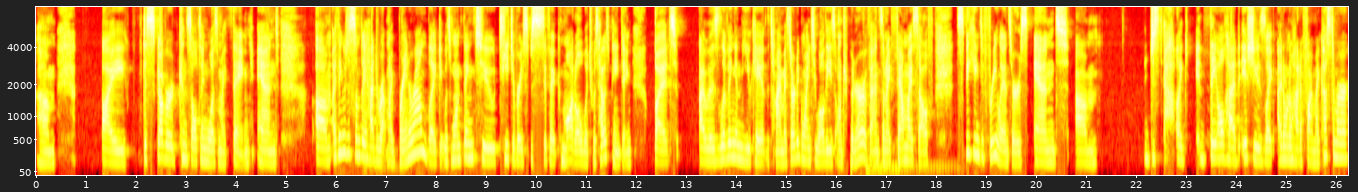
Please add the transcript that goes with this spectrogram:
um, I discovered consulting was my thing. And um, I think it was just something I had to wrap my brain around. Like it was one thing to teach a very specific model, which was house painting, but I was living in the UK at the time. I started going to all these entrepreneur events, and I found myself speaking to freelancers and. Um, just ah, like they all had issues like i don't know how to find my customer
